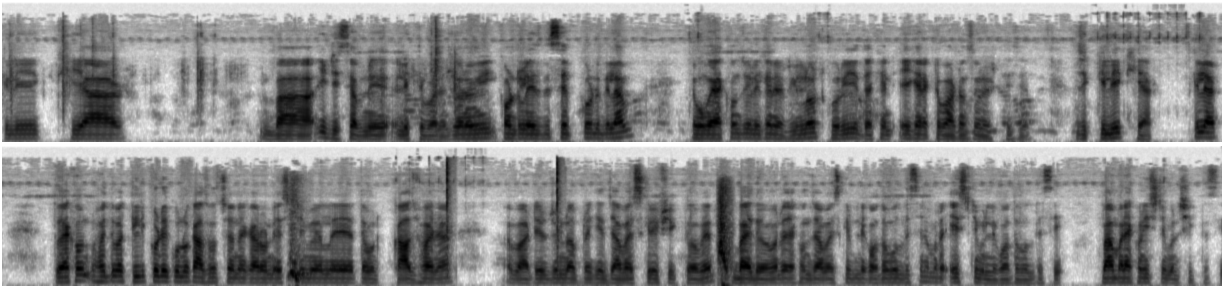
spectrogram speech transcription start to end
ক্লিক হিয়ার বা ইটিসি আপনি লিখতে পারেন। যেমন আমি কন্ট্রোল এস দিয়ে সেভ করে দিলাম এবং এখন যদি এখানে রিলোড করি, দেখেন এইখানে একটা বাটন চলে এসেছে যে ক্লিক হিয়ার ক্লিয়ার তো এখন হয়তো বা ক্লিক করে কোনো কাজ হচ্ছে না, কারণ এসটিএমএল এ তেমন কাজ হয় না বাট এর জন্য আপনাকে জাভা স্ক্রিপ্ট শিখতে হবে। বাই দেবো আমরা এখন জাভা স্ক্রিপ্ট নিয়ে কথা বলতেছি আমরা এসটিএমএল নিয়ে কথা বলতেছি। বা আমরা এখন এসটিএমএল শিখতেছি।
